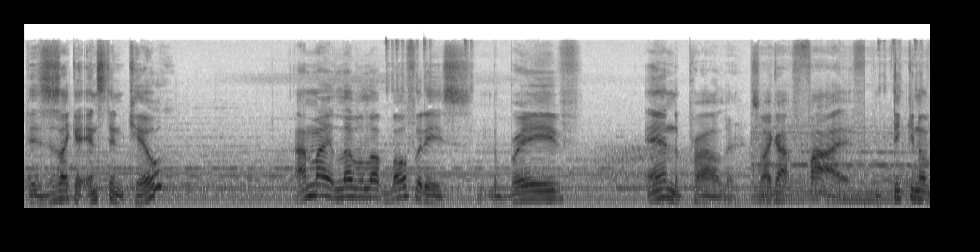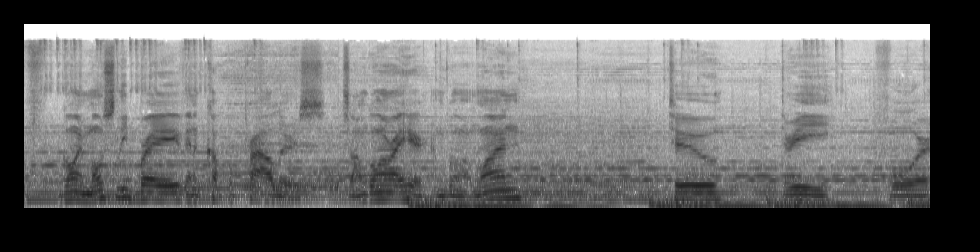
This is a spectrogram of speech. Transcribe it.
This is this like an instant kill? I might level up both of these. The brave and the prowler. So I got five. I'm thinking of going mostly brave and a couple prowlers. So I'm going right here. I'm going one, two, three, four,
